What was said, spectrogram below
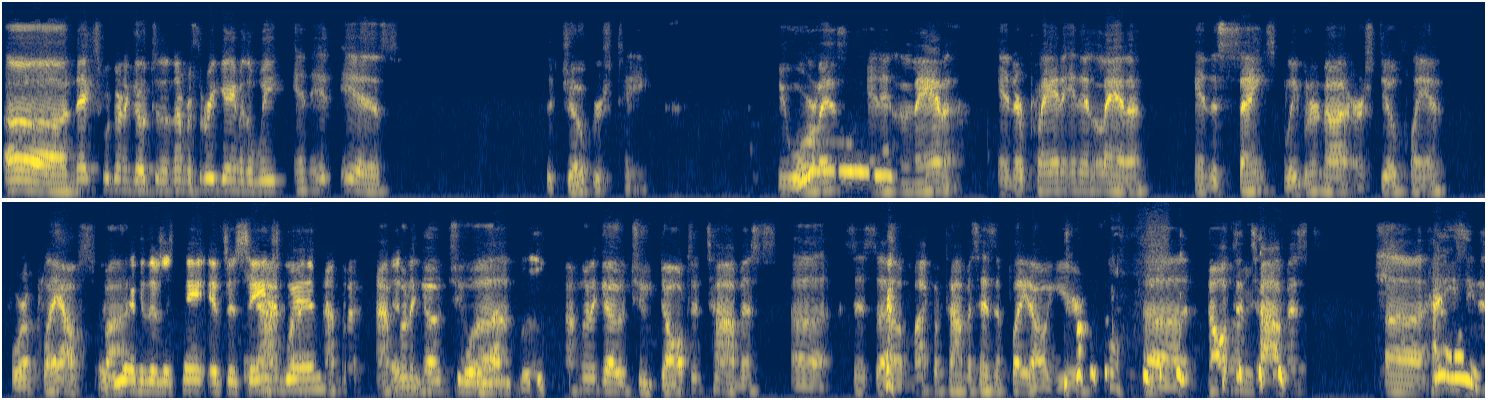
Uh, next we're going to go to the number three game of the week, and it is the Joker's team, New Orleans and Atlanta, and they're playing in Atlanta, and the Saints, believe it or not, are still playing for a playoff spot. Yeah, because if the Saints, if the Saints I'm win, I'm gonna, I'm gonna go to uh, I'm gonna go to Dalton Thomas. Uh, since uh, Michael Thomas hasn't played all year, uh, Dalton Thomas. Uh, how do you see this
